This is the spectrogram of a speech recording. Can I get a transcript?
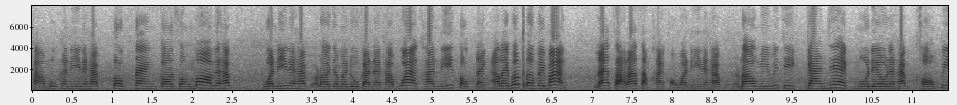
ขาวมุกคันนี้นะครับ ตกแต่งก่อนส่งมอบนะครับ วันนี้นะครับ เราจะมาดูกันนะครับ ว่าคันนี้ตกแต่งอะไรเพิ่มเติมไปบ้าง และสาระสำคัญของวันนี้นะครับ เรามีวิธีการแยกโมเดลนะครับของปี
